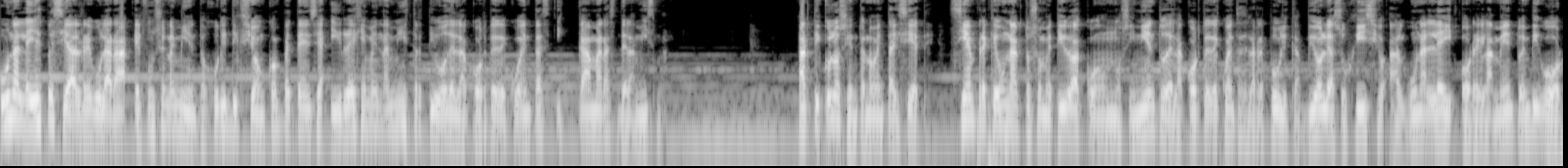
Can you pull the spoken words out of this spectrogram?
Una ley especial regulará el funcionamiento, jurisdicción, competencia y régimen administrativo de la Corte de Cuentas y cámaras de la misma. Artículo 197. Siempre que un acto sometido a conocimiento de la Corte de Cuentas de la República viole a su juicio alguna ley o reglamento en vigor,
